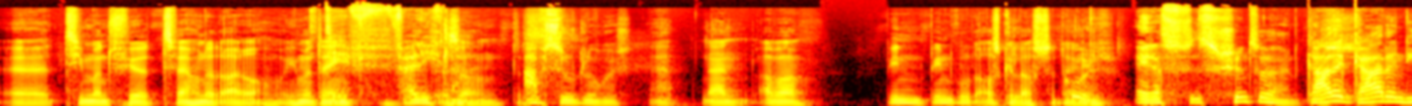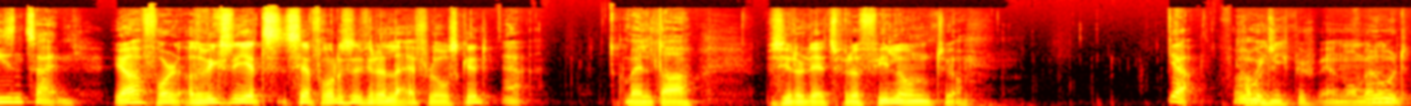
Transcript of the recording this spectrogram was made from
einzuzimmern für 200 Euro. Wo ich mir denke, Völlig klar. also, das- Absolut logisch. Ja. nein, aber bin, bin gut ausgelastet Cool. eigentlich. Ey, das ist schön zu hören. Gerade, gerade in diesen Zeiten. Ja, voll. Also wie gesagt, jetzt sehr froh, dass es wieder live losgeht, Ja. weil da passiert halt jetzt wieder viel und ja, Ja, voll kann mich nicht beschweren Voll momentan. gut.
